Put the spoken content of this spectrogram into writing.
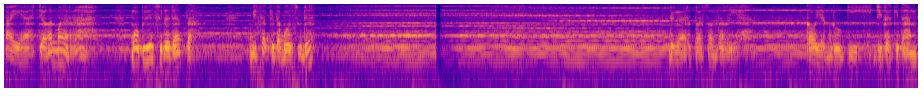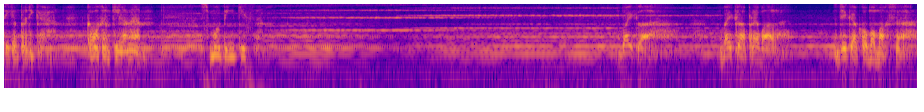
Ayah, jangan marah. Mobilnya sudah datang. Bisa kita bawa sudah? Dengar Pak Santalia, kau yang rugi jika kita hentikan pernikahan. Akan kehilangan semua bingkisan. Baiklah, baiklah Premal. Jika kau memaksa.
